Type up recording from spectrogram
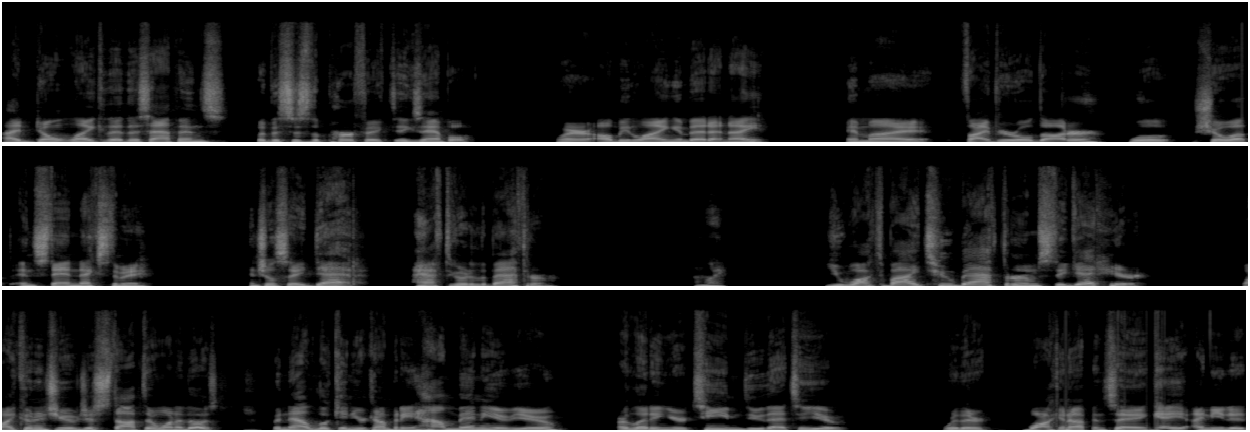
I don't like that this happens, but this is the perfect example where I'll be lying in bed at night and my five year old daughter will show up and stand next to me. And she'll say, Dad, I have to go to the bathroom. I'm like, You walked by two bathrooms to get here. Why couldn't you have just stopped at one of those? But now look in your company. How many of you are letting your team do that to you? Where they're walking up and saying, Hey, I need to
